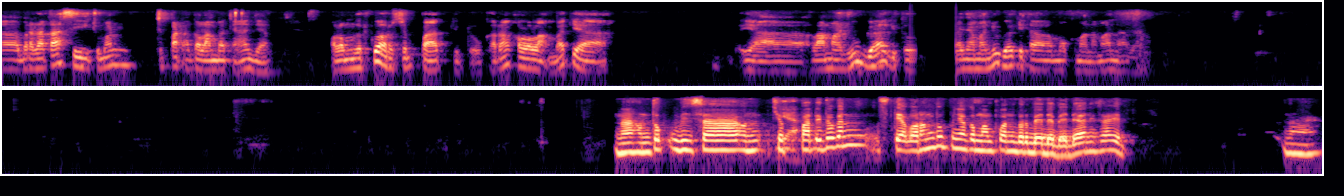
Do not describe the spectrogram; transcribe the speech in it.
uh, beradaptasi, cuman cepat atau lambatnya aja. Kalau menurutku harus cepat gitu, karena kalau lambat ya ya lama juga gitu, gak nyaman juga kita mau ke mana-mana kan. Nah, untuk bisa Iya. cepat itu kan setiap orang tuh punya kemampuan berbeda-beda nih, Said. Nah,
